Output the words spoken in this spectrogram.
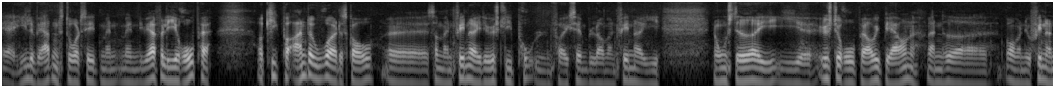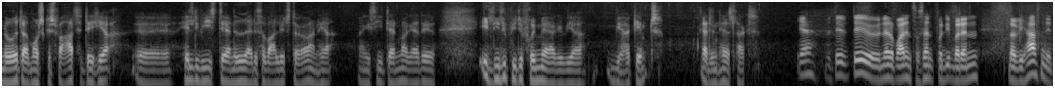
ja, hele verden stort set, men, men i hvert fald i Europa, og kigge på andre urørte skove, øh, som man finder i det østlige Polen for eksempel, og man finder i nogle steder i, i øh, Østeuropa, oppe i bjergene, hvad den hedder, hvor man jo finder noget, der måske svarer til det her. Øh, heldigvis dernede er det så bare lidt større end her. Man kan sige, at Danmark er det et lille bitte frimærke, vi har, vi har gemt af den her slags. Ja, det, det er jo netop ret interessant, fordi hvordan, når vi har sådan et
